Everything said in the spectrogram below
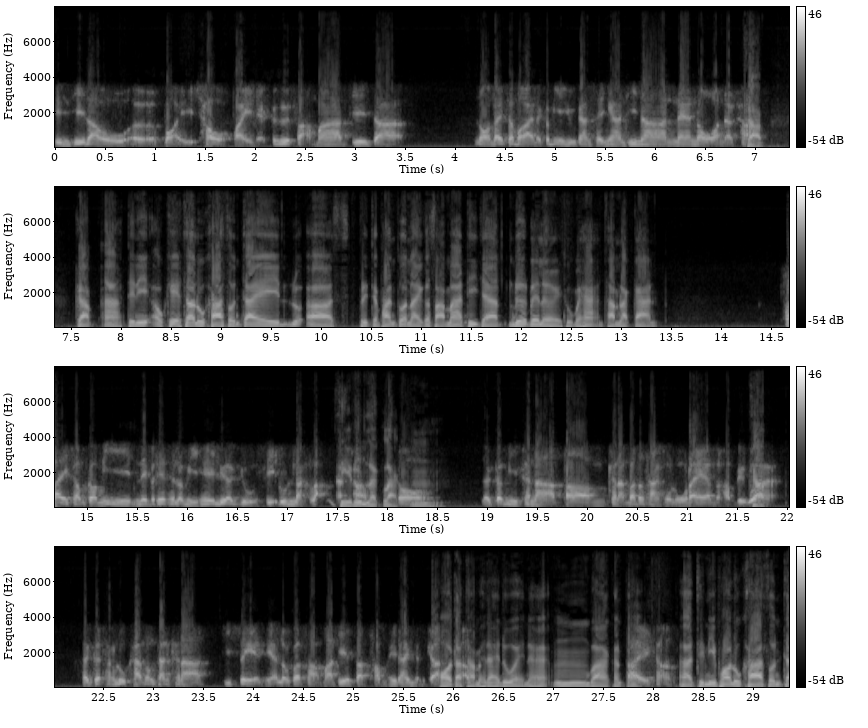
ชิ้นที่เราเออปล่อยเช่าออกไปเนี่ยก็คือสามารถที่จะนอนได้สบายแล้วก็มีอายุการใช้งานที่นานแน่นอนนะครับ ครับครับอ่าทีนี้โอเค ถ้าลูกค้าสนใจเอ่อผลิตภัณฑ์ตัวไหนก็สามารถที่จะเลือกได้เลยถูกไหมฮะตามหลักการ ใช่ครับก็มีในประเทศไทยเรามีให้เลือกอยู่สี่รุ่นหลักๆะคบสี่รุ่นหลักๆก็อืมแล้วก็มีขนาดตามขนาดมาตรฐานของโรงแรมนะครับ หรือว่าครับ ถ้าเกิดทางลูกค้าต้องการขนาดพิเศษเนี่ยเราก็สามารถที่จะจัดทำให้ได้เหมือนกันอ๋อแต่ครับทำให้ได้ด้วยนะฮะอืมว่ากันไปใช่ครับอ่าทีนี้พอลูกค้าสนใจ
